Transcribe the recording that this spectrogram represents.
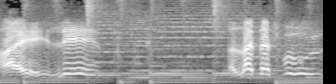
I lived a life that's full.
